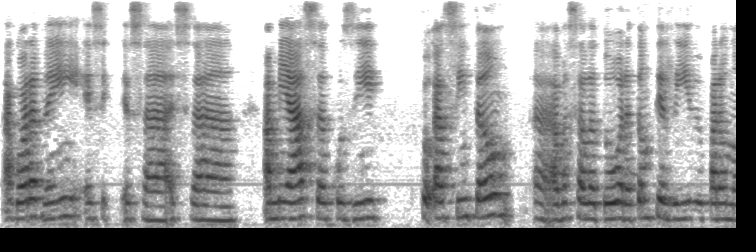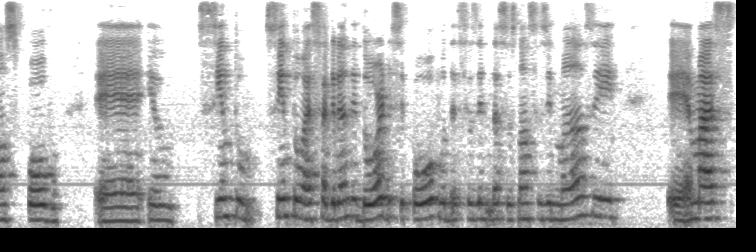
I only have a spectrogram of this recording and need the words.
agora vem esse, essa, essa ameaça cozi, assim tão avassaladora, tão terrível para o nosso povo. É, eu sinto, sinto essa grande dor desse povo, dessas, dessas nossas irmãs, e é, mas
